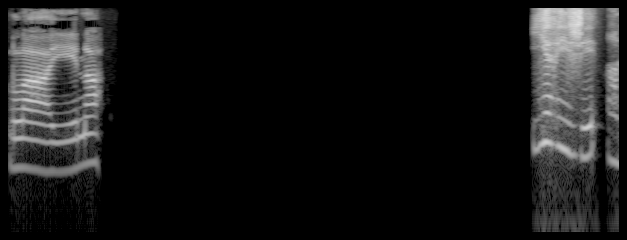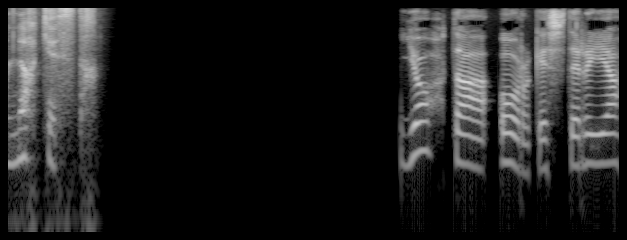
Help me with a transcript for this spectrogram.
laina. Diriger un orchestre. Johtaa orkesteria.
